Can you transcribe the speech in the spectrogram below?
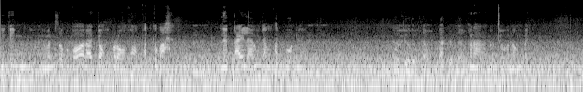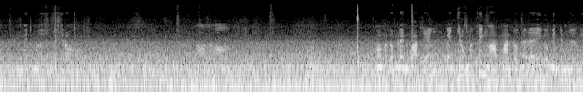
នេះគេមិនសុខបរដល់ចុះប្រមផាត់ក្បាលលើកដៃឡើងចង់ផាត់ពួនវាចូលចូលទៅក្នុងបាត់ទៅក្នុងខ្នានឹងចូលក្នុងបាច់បាច់មើលបាច់រកអល្អមកមកដុំលេងវត្តយើងលេងជ្រុំហ្នឹងឃើញងាប់បានដុំហ្នឹងដែរវាមានជំងឺវា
